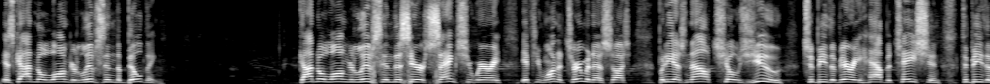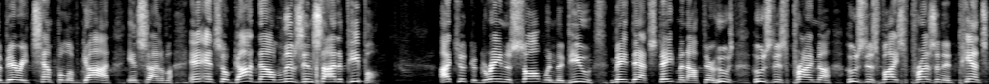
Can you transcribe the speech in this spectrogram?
is God no longer longer lives in the building. God no longer lives in this here sanctuary, if you want to term it as such, but He has now chose you to be the very habitation, to be the very temple of God inside of life. And, and so God now lives inside of people. I took a grain of salt when the View made that statement out there. Who's, who's this prime, uh, who's this vice president Pence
